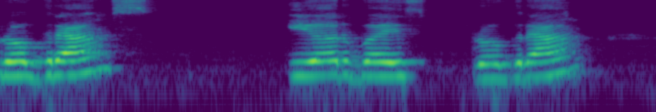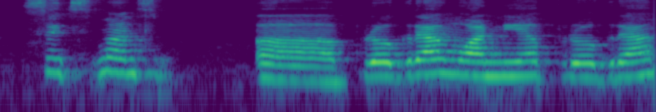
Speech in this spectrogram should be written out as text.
programmes year wise programme six months programme one year programme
